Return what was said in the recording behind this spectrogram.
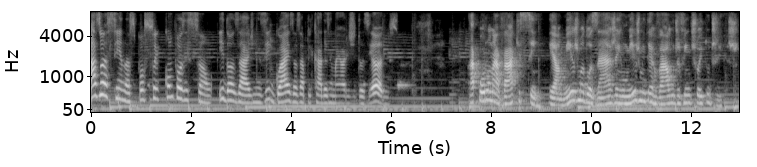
As vacinas possuem composição e dosagens iguais às aplicadas em maiores de 12 anos? A Coronavac, sim, é a mesma dosagem, o mesmo intervalo de 28 dias.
